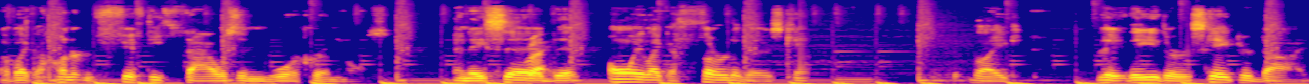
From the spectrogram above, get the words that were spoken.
of like 150,000 war criminals, and they said Right. that only like a third of those came, like they they either escaped or died.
